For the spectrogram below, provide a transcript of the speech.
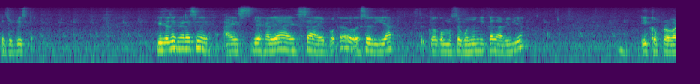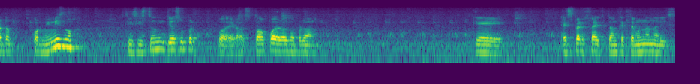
Jesucristo. Quizás llegar a ese, a ese- viajaría a esa época o ese día, como según indica la Biblia, y comprobarlo por mí mismo. Si existe un Dios súper poderoso, todopoderoso, perdón, que es perfecto, aunque tenga una nariz.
